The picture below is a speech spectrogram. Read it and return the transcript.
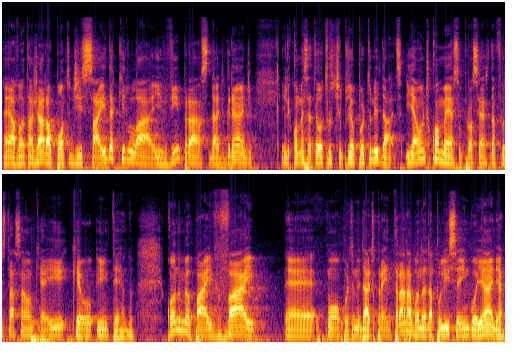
é, avantajada ao ponto de sair daquilo lá e vir para a cidade grande, ele começa a ter outros tipos de oportunidades. E é onde começa o processo da frustração, que é aí que eu, eu entendo. Quando meu pai vai é, com a oportunidade para entrar na banda da polícia em Goiânia,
